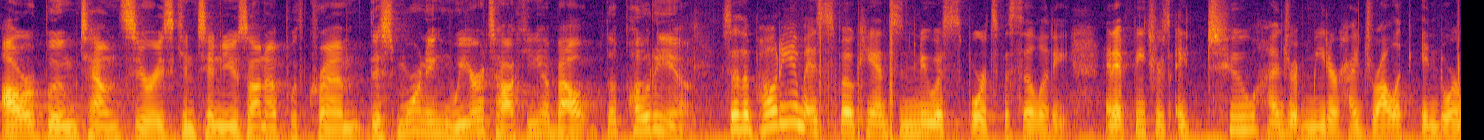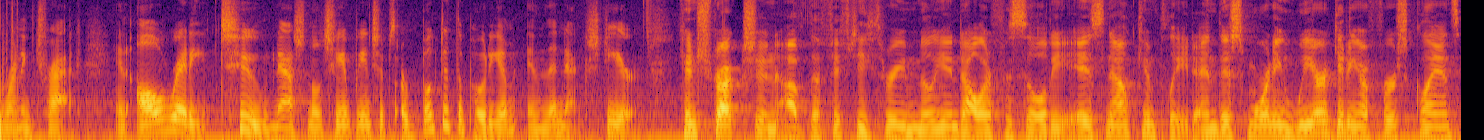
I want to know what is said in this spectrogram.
Our Boomtown series continues on Up with KREM. This morning we are talking about the podium. So the podium is Spokane's newest sports facility and it features a 200 meter hydraulic indoor running track. And already two national championships are booked at the podium in the next year. Construction of the $53 million facility is now complete and this morning we are getting a first glance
